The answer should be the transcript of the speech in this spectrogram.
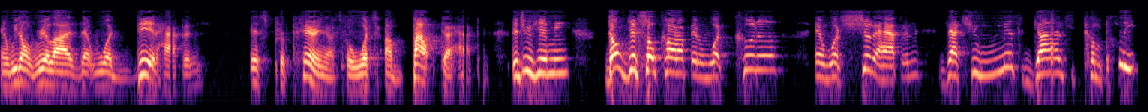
And we don't realize that what did happen is preparing us for what's about to happen. Did you hear me? Don't get so caught up in what could have and what should have happened that you miss God's complete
